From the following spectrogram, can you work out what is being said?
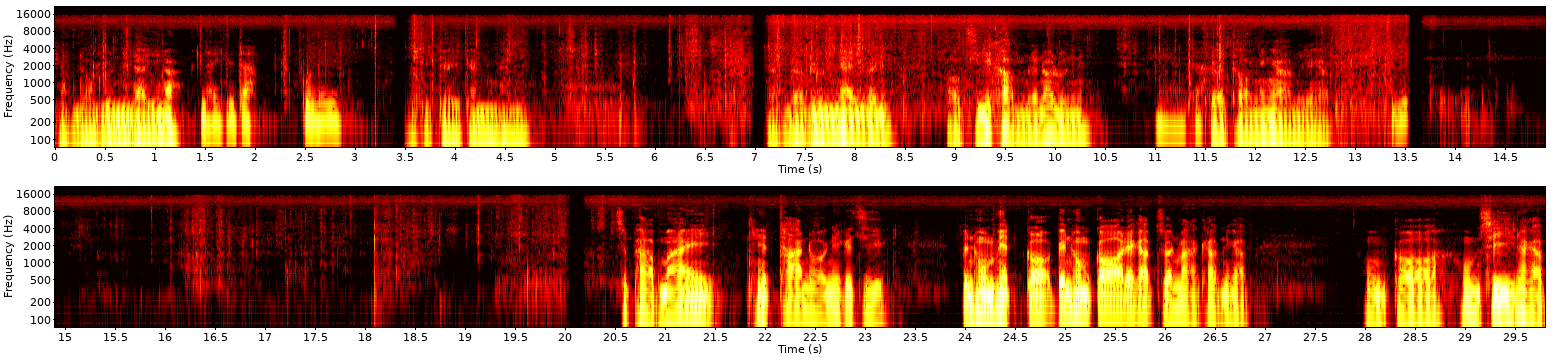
ครับดอกยุ่นนี่ได้อยู่เนาะได้อยู่จ้ะปุ่นได้อยู่ใกล้ๆกันเหมือนกันนี่ครับดอกรุ่นใหญ่เป็นออกสีขำแล้วเนาะรุ่นนี้เมียนจ้ะเกิดทองยังงามอยู่เลยครับ สภาพไม้เฮ็ดทานออกนี่ก็สิเป็นโฮมเฮ็ดก็เป็นโฮมกอได้ครับ ส่วนมากครับนี่ครับโฮมกอโฮมสี่นะครับ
